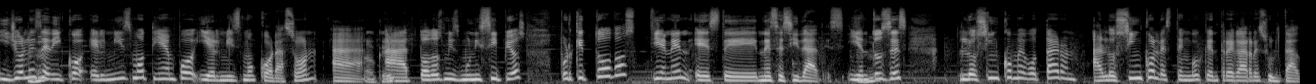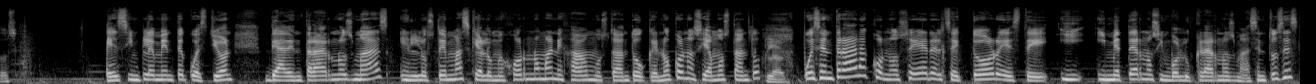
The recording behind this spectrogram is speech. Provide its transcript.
y yo les dedico el mismo tiempo y el mismo corazón a, todos mis municipios porque todos tienen este, necesidades. Y entonces los cinco me votaron, a los cinco les tengo que entregar resultados. Es simplemente cuestión de adentrarnos más en los temas que a lo mejor no manejábamos tanto o que no conocíamos tanto, pues entrar a conocer el sector este y, y, meternos, involucrarnos más. Entonces,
